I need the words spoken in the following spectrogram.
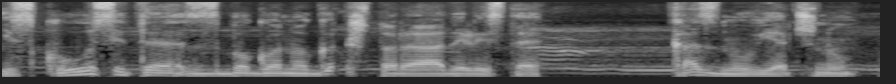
iskusite zbog onog što radili ste, kaznu vječnu.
